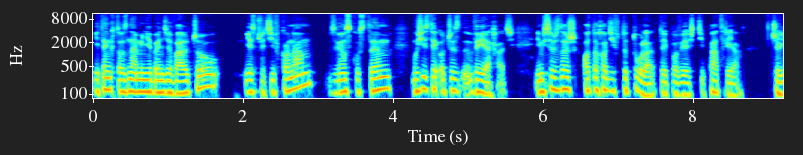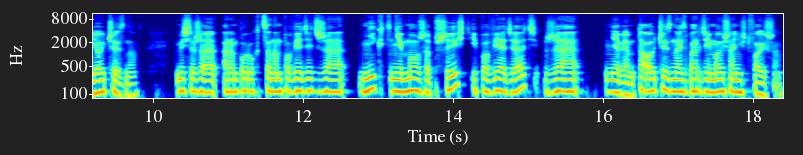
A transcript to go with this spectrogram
i ten, kto z nami nie będzie walczył, jest przeciwko nam, w związku z tym musi z tej ojczyzny wyjechać. I myślę, że też o to chodzi w tytule tej powieści, patria, czyli ojczyzna. Myślę, że Aramburu chce nam powiedzieć, że nikt nie może przyjść i powiedzieć, że nie wiem, ta ojczyzna jest bardziej mojsza niż twojsza.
